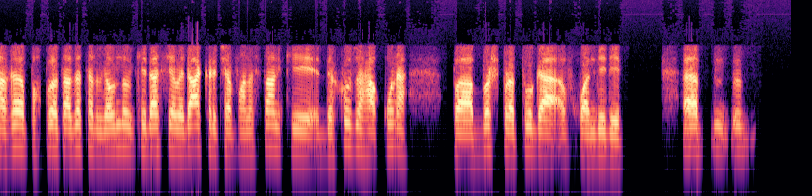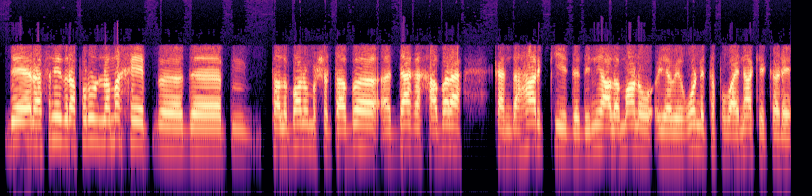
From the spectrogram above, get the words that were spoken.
هغه په خپل تازه څرګندونو کې داسې یو ادعا کړې چې افغانستان کې د ښځو حقونه په بشپړه توګه خوندي دي د رسنیو د راپورونو لمخې د طالبانو مشرتابه دغه خبره کندهار کې د دیني عالمانو یوې غونډې ته په وینا کې کړې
